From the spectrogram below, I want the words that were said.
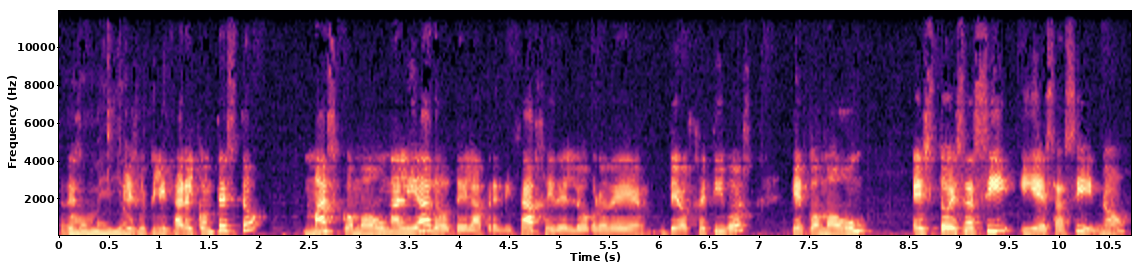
Entonces, es utilizar el contexto más como un aliado del aprendizaje y del logro de, objetivos que como un esto es así y es así. No,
